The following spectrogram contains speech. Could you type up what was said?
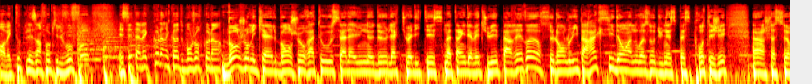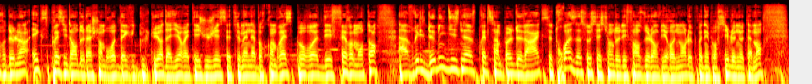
avec toutes les infos qu'il vous faut. Et c'est avec Colin Cotte. Bonjour Colin. Bonjour Mickaël, bonjour à tous. À la une de l'actualité, ce matin, il avait tué par erreur, selon lui, par accident, un oiseau d'une espèce protégée. Un chasseur de lin, ex-président de la Chambre d'agriculture, d'ailleurs, été jugé cette semaine à Bourg-en-Bresse pour des faits remontant à avril 2019 près de Saint-Paul-de-Varax. Trois associations de défense de l'environnement le prenaient pour cible notamment.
